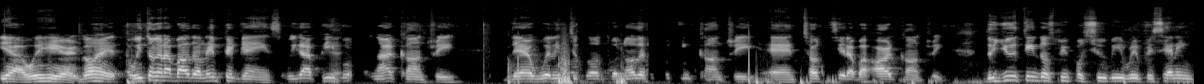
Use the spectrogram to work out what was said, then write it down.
Yeah, we're here. Go ahead. We're talking about the Olympic Games. We got people in our country. They're willing to go to another freaking country and talk shit about our country. Do you think those people should be representing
